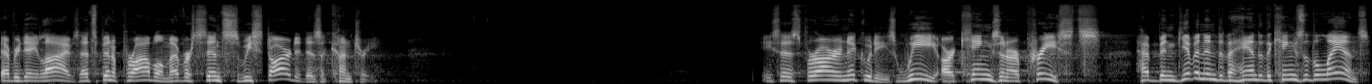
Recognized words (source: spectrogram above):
everyday lives, that's been a problem ever since we started as a country. He says, For our iniquities, we, our kings and our priests, have been given into the hand of the kings of the lands.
